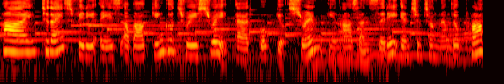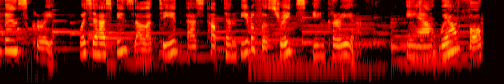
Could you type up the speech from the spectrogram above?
Hi, today's video is about Ginkgo Tree Street at Gokgyo Stream in Asan City in Chungcheongnam-do Province, Korea, which has been selected as top 10 beautiful streets in Korea. And Folk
